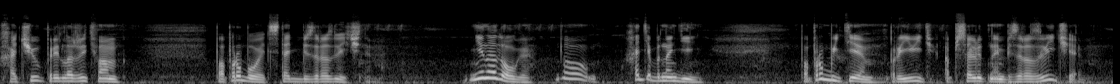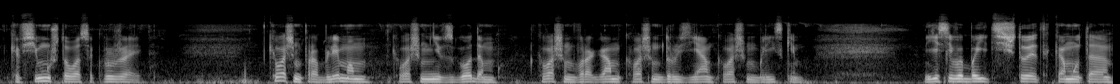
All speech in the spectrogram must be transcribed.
хочу предложить вам попробовать стать безразличным. Ненадолго, но хотя бы на день. Попробуйте проявить абсолютное безразличие ко всему, что вас окружает. К вашим проблемам, к вашим невзгодам, к вашим врагам, к вашим друзьям, к вашим близким. Если вы боитесь, что это кому-то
